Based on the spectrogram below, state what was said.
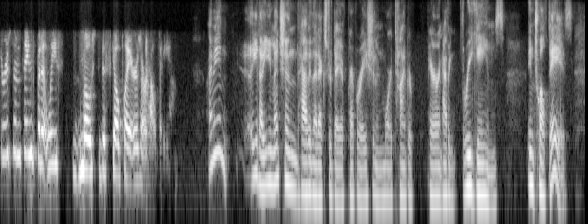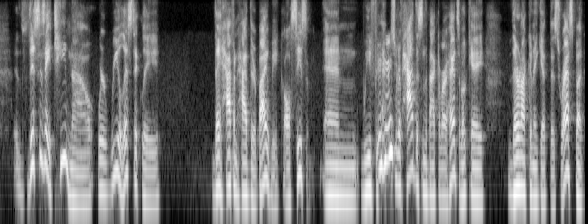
through some things, but at least most of the skill players are healthy. I mean, you know, you mentioned having that extra day of preparation and more time to prepare and having three games in 12 days. This is a team now where realistically they haven't had their bye week all season. And we've mm-hmm. sort of had this in the back of our heads of, okay, they're not going to get this rest. But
